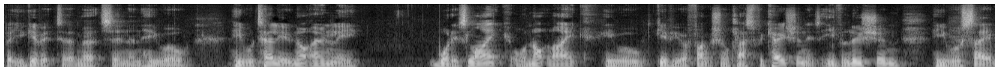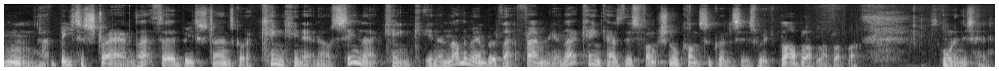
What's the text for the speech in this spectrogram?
But you give it to Murzin, and he will he will tell you not only what it's like or not like. He will give you a functional classification, its evolution. He will say, hmm, that beta strand, that third beta strand's got a kink in it. Now, I've seen that kink in another member of that family, and that kink has this functional consequences, which blah, blah, blah, blah, blah. It's all in his head.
